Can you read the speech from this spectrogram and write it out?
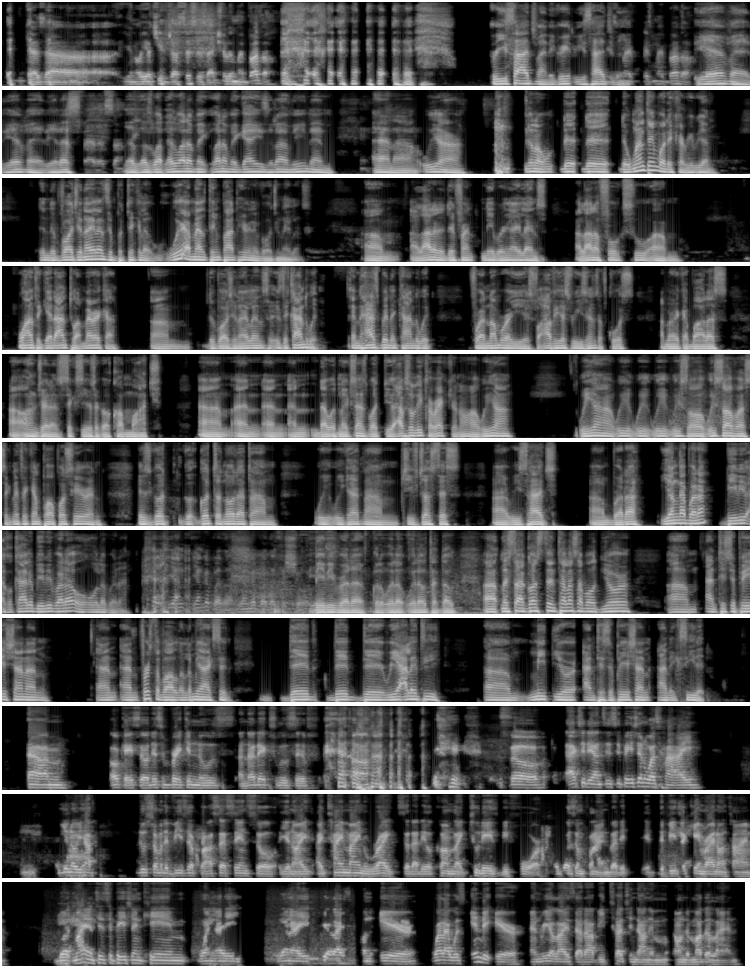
because, uh, you know, your Chief Justice is actually my brother. Rhys Hodge, man, the great Rhys Hodge, man. My, is my brother. Yeah, man. Yeah, man. Yeah, that's, that's, that's what, that's one of my, one of my guys, you know what I mean? And, and, uh, we are, you know, the, the, the one thing about the Caribbean, in the Virgin Islands in particular, we're a melting pot here in the Virgin Islands. Um, a lot of the different neighboring islands, a lot of folks who um, want to get onto America, um, the Virgin Islands is the conduit and has been a conduit for a number of years for obvious reasons. Of course, America bought us uh, 106 years ago, come March. Um, and, and, and that would make sense, but you're absolutely correct. You know, we are, we uh we we we we saw we solve a significant purpose here, and it's good good good to know that um we we got um Chief Justice uh Rhys Hodge um brother younger brother baby I could call you baby brother or older brother. Young, younger brother, younger brother for sure. Yes. Baby brother, without without a doubt. Uh, Mr. Augustine, tell us about your um anticipation and and and first of all, let me ask it: Did did the reality um, meet your anticipation and exceed it? Um, okay, so this is breaking news, another exclusive. um, so actually, the anticipation was high. You know, you have to do some of the visa processing. So, you know, I, I time mine right so that it'll come like two days before. It wasn't planned, but it, it the visa came right on time. But my anticipation came when I when I realized on air while I was in the air and realized that I'll be touching down in, on the motherland.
